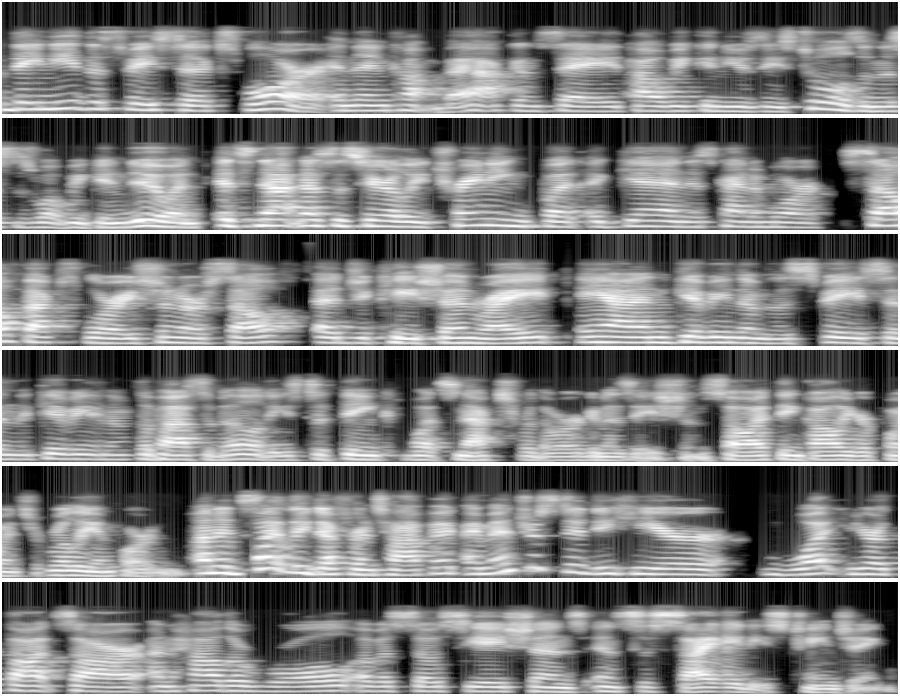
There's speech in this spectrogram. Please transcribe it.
they need the space to explore and then come back and say how we can use these tools. And this is what we can do. And it's not necessarily training, but again, it's kind of more self exploration or self education, right? And giving them the space and giving them the possibilities to think what's next for the organization. So I think all your points are really important. On a slightly different topic, I'm interested to hear what your thoughts are on how the role of associations in society is changing.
